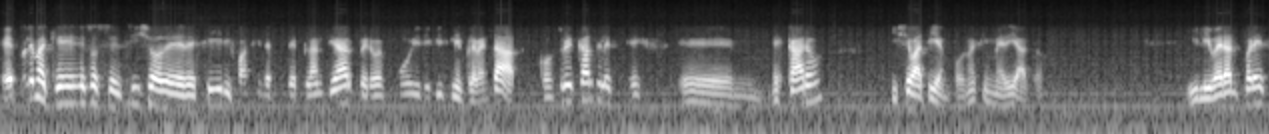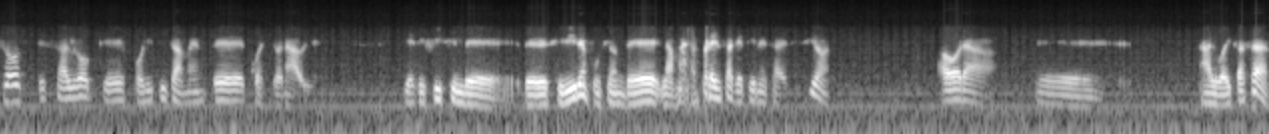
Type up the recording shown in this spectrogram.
El problema es que eso es sencillo de decir y fácil de, plantear, pero es muy difícil de implementar. Construir cárceles es, eh, es caro y lleva tiempo, no es inmediato. Y liberar presos es algo que es políticamente cuestionable y es difícil de, decidir en función de la mala prensa que tiene esa decisión. Ahora, eh, algo hay que hacer.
